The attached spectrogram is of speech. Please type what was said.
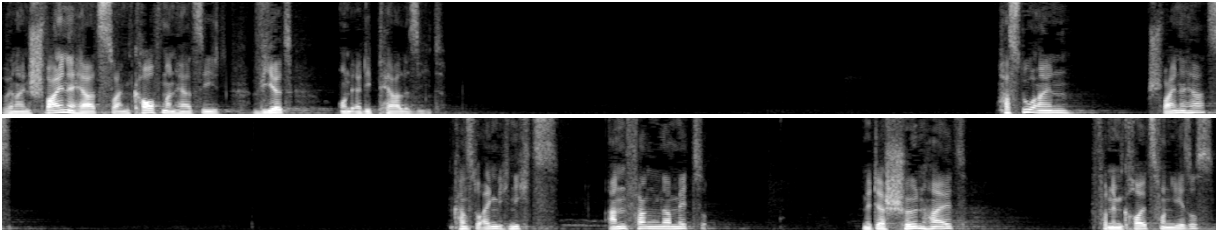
wenn ein Schweineherz zu einem Kaufmannherz wird und er die Perle sieht. Hast du ein Schweineherz? Kannst du eigentlich nichts anfangen damit, mit der Schönheit von dem Kreuz von Jesus?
